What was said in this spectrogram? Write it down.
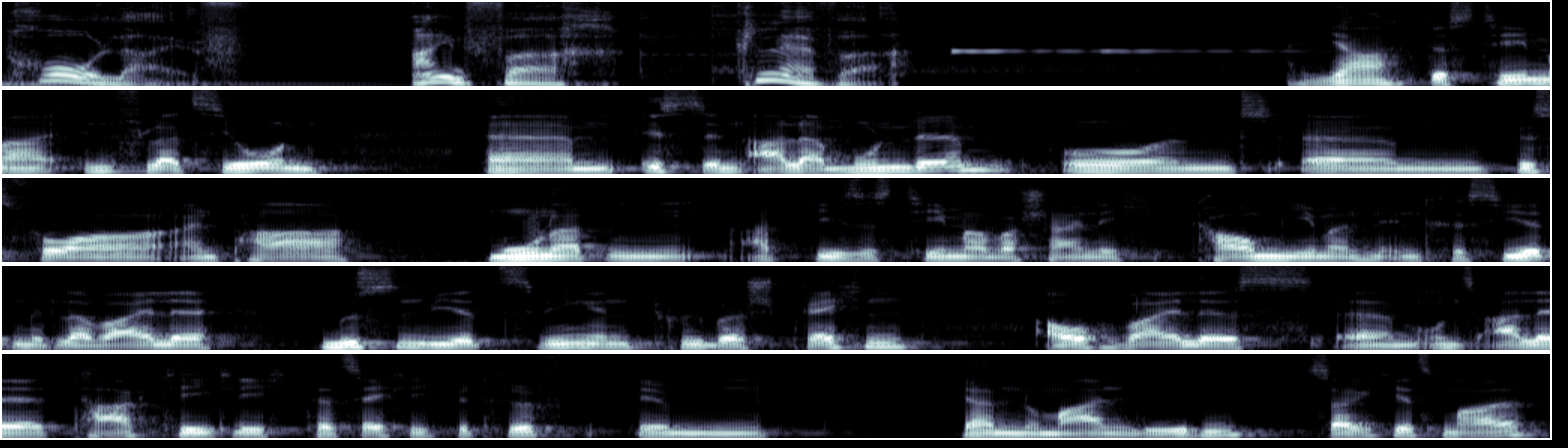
ProLife. Einfach clever. Ja, das Thema Inflation ähm, ist in aller Munde und ähm, bis vor ein paar Monaten hat dieses Thema wahrscheinlich kaum jemanden interessiert. Mittlerweile müssen wir zwingend drüber sprechen, auch weil es ähm, uns alle tagtäglich tatsächlich betrifft im, ja, im normalen Leben, sage ich jetzt mal.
